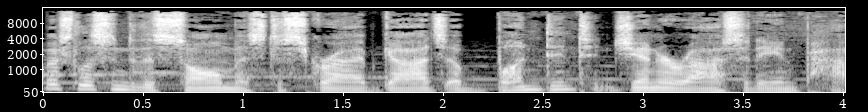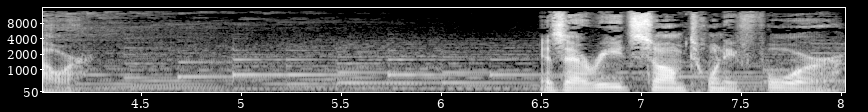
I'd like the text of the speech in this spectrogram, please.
Let's listen to the psalmist describe God's abundant generosity and power. As I read Psalm 24,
